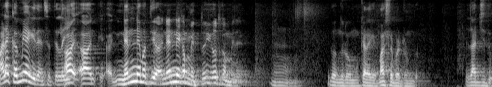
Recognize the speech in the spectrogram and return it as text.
ಮಳೆ ಕಮ್ಮಿ ಆಗಿದೆ ಅನ್ಸುತ್ತಿಲ್ಲ? ನೆನ್ನೆ ಮತ್ತೆ ನೆನ್ನೆ ಕಮ್ಮಿ ಇತ್ತು ಇವತ್ತು ಕಮ್ಮಿ ಇದೆ. ಇದೊಂದು ರೂಮ್ ಕೆಳಗೆ ಮಾಸ್ಟರ್ ಬೆಡ್ರೂಮ್ದು ಇದು ಅಜ್ಜಿದು.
